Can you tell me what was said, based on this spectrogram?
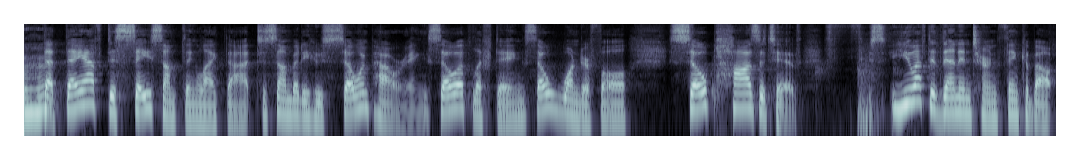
Mm-hmm. That they have to say something like that to somebody who's so empowering, so uplifting, so wonderful, so positive. You have to then in turn think about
